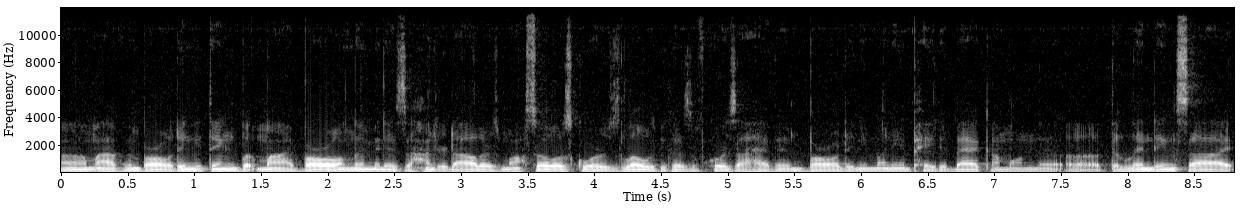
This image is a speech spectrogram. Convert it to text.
um, I haven't borrowed anything, but my borrow limit is $100. My solo score is low because, of course, I haven't borrowed any money and paid it back. I'm on the uh, the lending side.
